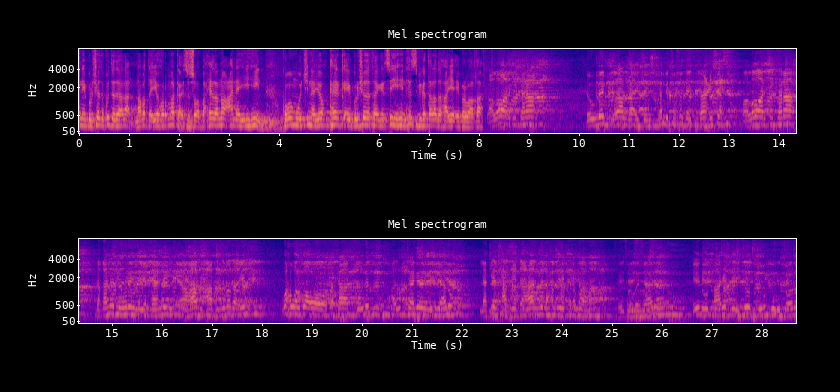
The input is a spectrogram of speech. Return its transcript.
inay bulshada ku dadaalaan nabadda iyo horumarka isu soo baxyada noocan ay yihiin kuwa muujinayo heerka ay bulshada taageersan yihiin xisbiga talada haya ee barwaaqa. Waa loo arki karaa dowlad nidaamka ay ka mid tasantahay difaacisa waa loo arki karaa dhaqannadii hore la yaqaanay ee ahaa muxaafidnimada in wax walba oo markaa dowladdu lagu taageerayo la yidhaahdo laakiin xaqiiq ahaan mid la xaqiiri kara ma aha. Ra'iisul wasaaruhu inuu taariikhda etoobiya u geli doono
